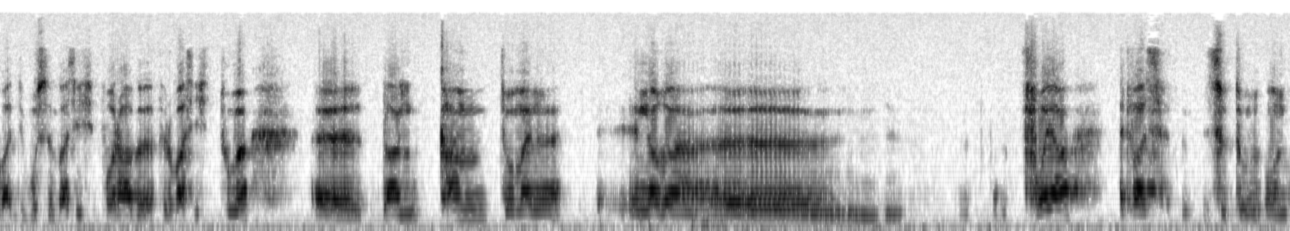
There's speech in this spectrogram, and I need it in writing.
weil die wussten, was ich vorhabe, für was ich tue. Äh, dann kam so meine innere äh, Feuer, etwas zu tun. Und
